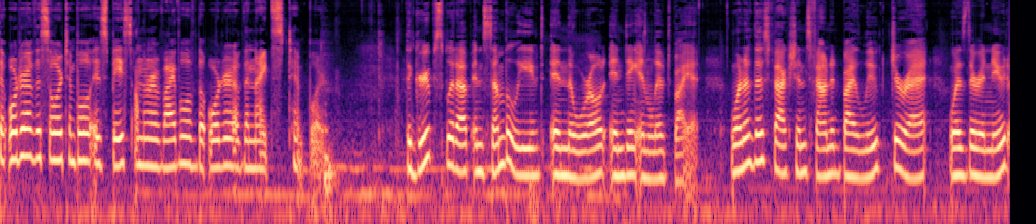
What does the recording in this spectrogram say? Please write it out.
The Order of the Solar Temple is based on the revival of the Order of the Knights Templar. The group split up, and some believed in the world ending and lived by it. One of those factions, founded by Luc Jouret, was the Renewed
